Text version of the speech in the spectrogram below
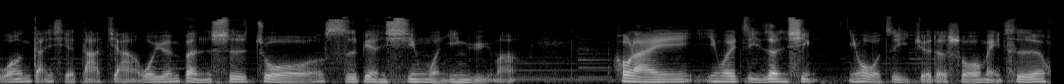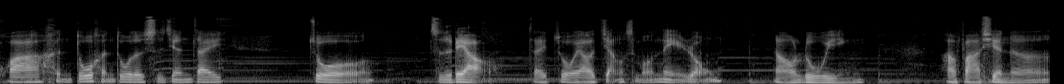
我很感谢大家。我原本是做思辨新闻英语嘛。后来因为自己任性，因为我自己觉得说每次花很多很多的时间在做资料，在做要讲什么内容，然后录音，啊，发现呢，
